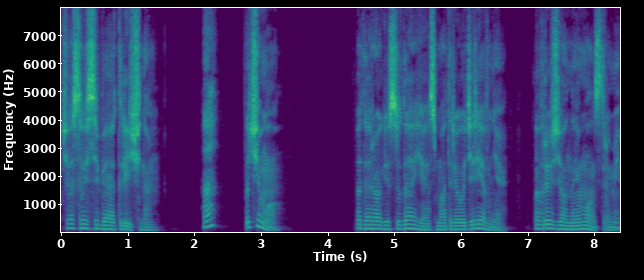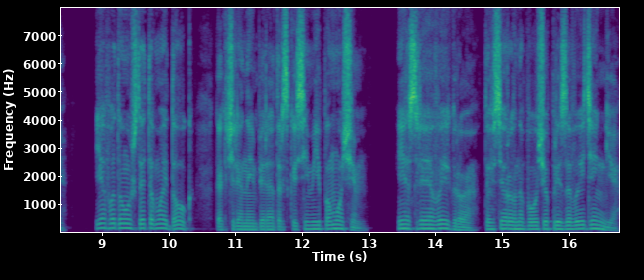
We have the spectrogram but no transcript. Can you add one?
Чувствую себя отлично. А? Почему? По дороге сюда я осматривал деревни, поврежденные монстрами. Я подумал, что это мой долг, как члена императорской семьи, помочь им. Если я выиграю, то все равно получу призовые деньги.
